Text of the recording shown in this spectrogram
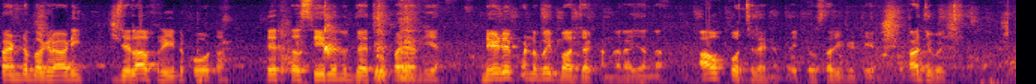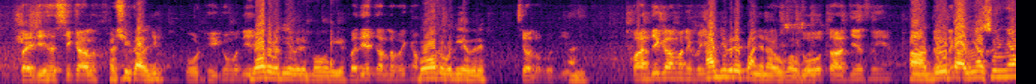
ਪਿੰਡ ਬਗਰਾੜੀ ਜ਼ਿਲ੍ਹਾ ਫਰੀਦਕੋਟ ਤੇ ਤਹਿਸੀਲ ਨੂੰ ਜੈਤੋ ਪੈ ਜਾਂਦੀ ਹੈ। ਨੇੜੇ ਪਿੰਡ ਬਈ ਬਾਜਾ ਖਾਨਾ ਰਹਿ ਜਾਂਦਾ। ਆਓ ਪੁੱਛ ਲੈਣਾ ਭਾਈ ਤੋਂ ਸਾਰੀ ਡਿਟੇਲ ਅੱਜ ਬਈ। ਭਾਈ ਜੀ ਸਤਿ ਸ਼੍ਰੀ ਅਕਾਲ। ਸਤਿ ਸ਼੍ਰੀ ਅਕਾਲ ਜੀ। ਹੋਰ ਠੀਕ ਹੋ? ਵਧੀਆ? ਬਹੁਤ ਵਧੀਆ ਵੀਰੇ ਬਹੁਤ ਵਧੀਆ। ਵਧੀਆ ਚੱਲਦਾ ਬਈ ਕੰਮ? ਬਹੁਤ ਵਧੀਆ ਵੀਰੇ। ਚਲੋ ਵਧੀਆ। ਹਾਂਜੀ। ਪੰਜ ਕੰਮ ਨੇ ਬਈ? ਹਾਂਜੀ ਵੀਰੇ ਪੰਜ ਨਾਲ ਹੋਊਗਾ। ਦੋ ਤਾਜ਼ੀਆਂ ਸੂਈਆਂ? ਹਾਂ ਦੋ ਤਾਜ਼ੀਆਂ ਸੂਈਆਂ।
